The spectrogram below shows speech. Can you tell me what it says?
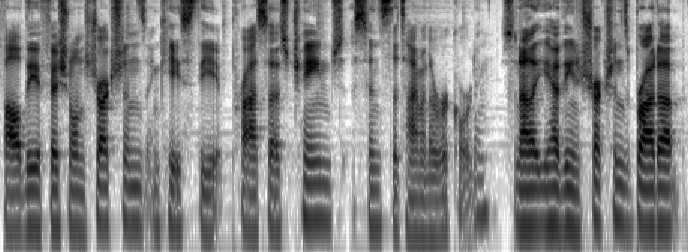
follow the official instructions in case the process changed since the time of the recording. So now that you have the instructions brought up,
